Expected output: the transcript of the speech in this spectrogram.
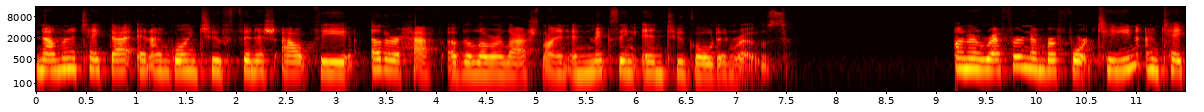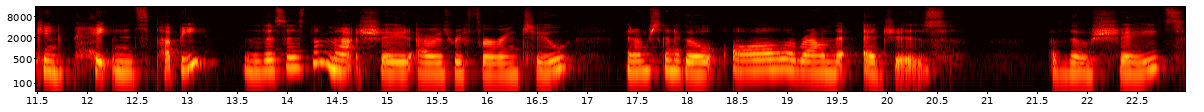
Now I'm going to take that and I'm going to finish out the other half of the lower lash line and mixing into Golden Rose. On a Rephr number 14, I'm taking Peyton's Puppy. This is the matte shade I was referring to. And I'm just going to go all around the edges of those shades.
